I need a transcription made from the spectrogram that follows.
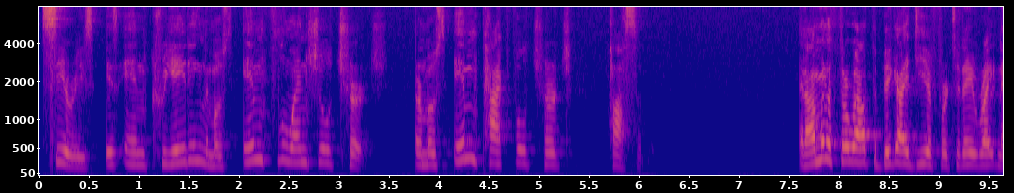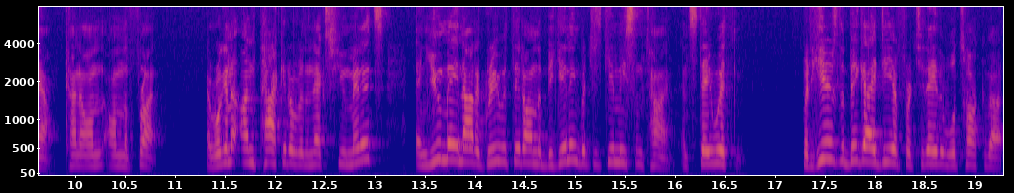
series is in creating the most influential church or most impactful church possible. And I'm going to throw out the big idea for today right now, kind of on, on the front. And we're going to unpack it over the next few minutes. And you may not agree with it on the beginning, but just give me some time and stay with me. But here's the big idea for today that we'll talk about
